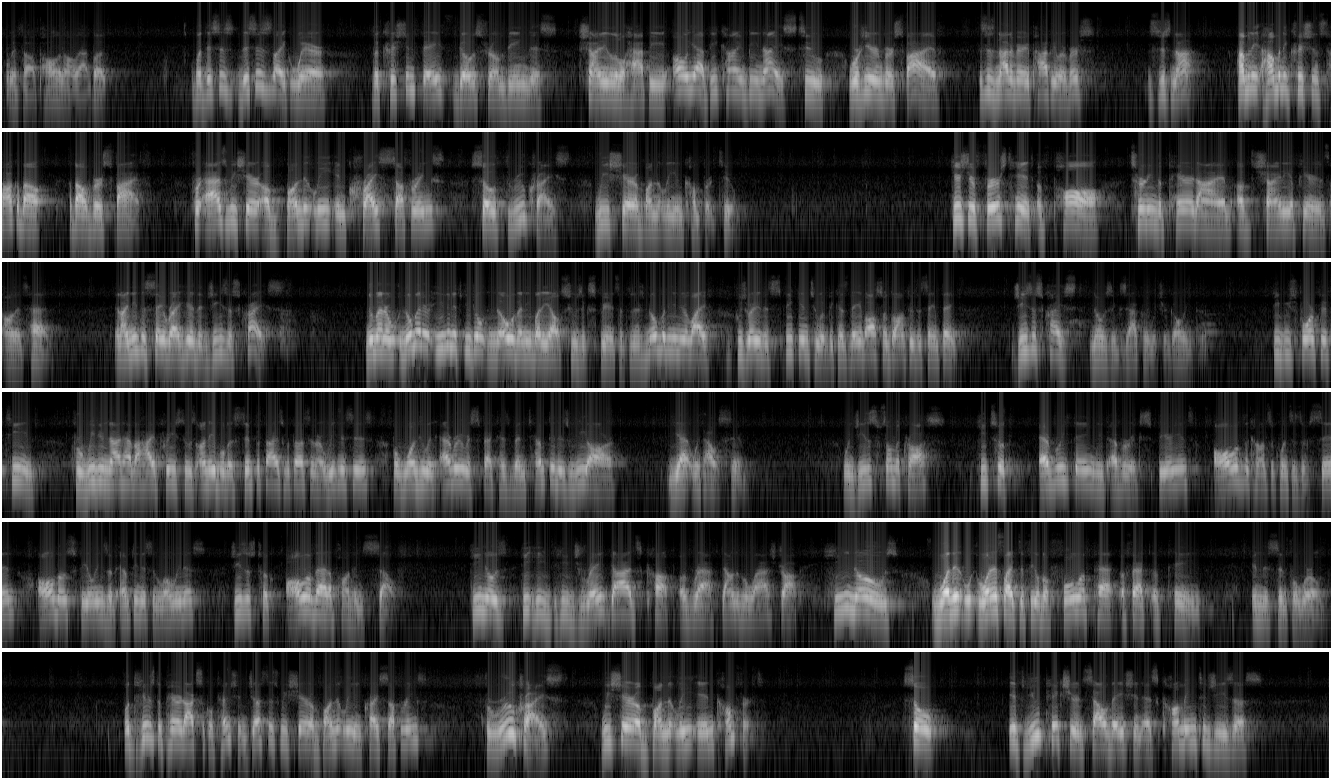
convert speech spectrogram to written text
with uh, Paul and all that. But, but this is this is like where the Christian faith goes from being this shiny little happy, oh yeah, be kind, be nice, to we're here in verse five. This is not a very popular verse. It's just not. How many, how many Christians talk about, about verse 5? For as we share abundantly in Christ's sufferings, so through Christ we share abundantly in comfort too. Here's your first hint of Paul turning the paradigm of shiny appearance on its head. And I need to say right here that Jesus Christ, no matter, no matter, even if you don't know of anybody else who's experienced it, there's nobody in your life who's ready to speak into it because they've also gone through the same thing. Jesus Christ knows exactly what you're going through. Hebrews 4:15 For we do not have a high priest who is unable to sympathize with us in our weaknesses, but one who in every respect has been tempted as we are, yet without sin. When Jesus was on the cross, he took everything we've ever experienced, all of the consequences of sin, all those feelings of emptiness and loneliness, Jesus took all of that upon himself. He knows, he, he, he drank God's cup of wrath down to the last drop. He knows what, it, what it's like to feel the full effect of pain in this sinful world. But here's the paradoxical tension. Just as we share abundantly in Christ's sufferings, through Christ, we share abundantly in comfort. So if you pictured salvation as coming to Jesus,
